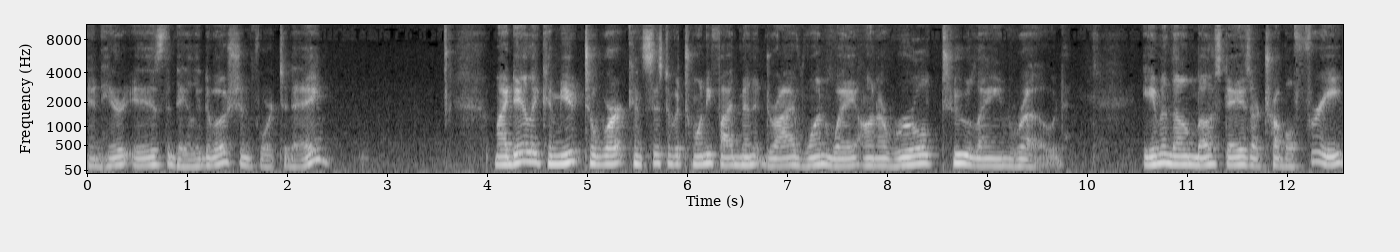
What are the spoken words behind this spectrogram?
And here is the daily devotion for today. My daily commute to work consists of a 25 minute drive one way on a rural two lane road. Even though most days are trouble free,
